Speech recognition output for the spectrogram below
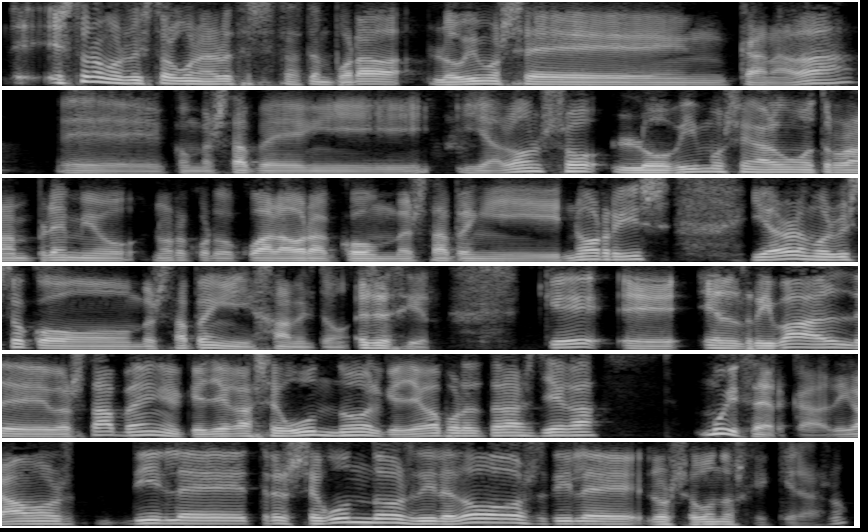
esto lo hemos visto algunas veces esta temporada, lo vimos en Canadá, eh, con Verstappen y, y, Alonso, lo vimos en algún otro gran premio, no recuerdo cuál ahora, con Verstappen y Norris, y ahora lo hemos visto con Verstappen y Hamilton. Es decir, que eh, el rival de Verstappen, el que llega segundo, el que llega por detrás, llega muy cerca, digamos, dile tres segundos, dile dos, dile los segundos que quieras, ¿no?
